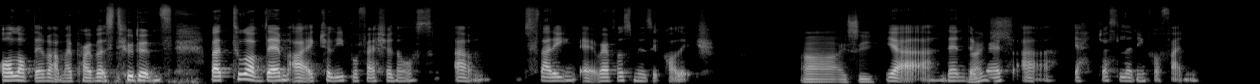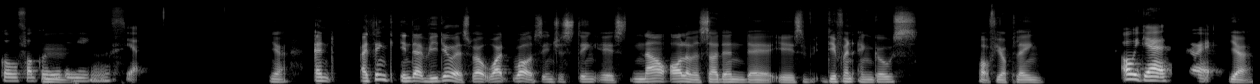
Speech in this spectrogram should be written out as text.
all of them are my private students, but two of them are actually professionals um studying at Raffles Music College. Ah, I see. Yeah, then the Nice. rest are yeah, just learning for fun. Go for Mm. gradings, yeah. Yeah. And I think in that video as well, what, what was interesting is now all of a sudden there is different angles of your playing. Oh yes, correct. Yeah.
